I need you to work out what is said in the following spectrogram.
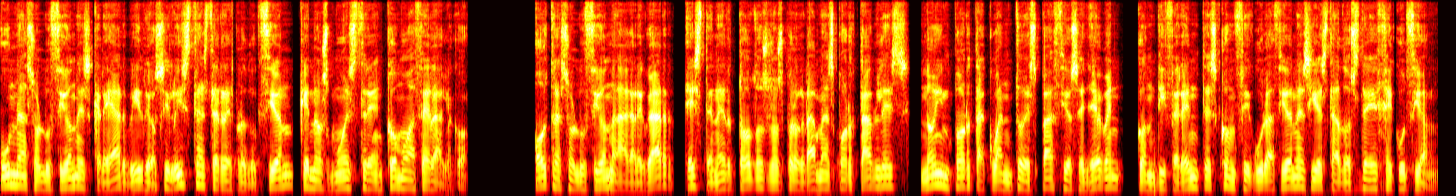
Una solución es crear vídeos y listas de reproducción que nos muestren cómo hacer algo. Otra solución a agregar, es tener todos los programas portables, no importa cuánto espacio se lleven, con diferentes configuraciones y estados de ejecución.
